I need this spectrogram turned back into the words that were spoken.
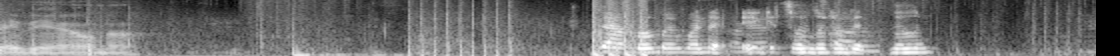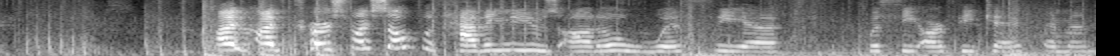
Maybe I don't know. That moment when it, it gets a little bit auto. silly. I've, I've cursed myself with having to use auto with the uh, with the RPK. Amen.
